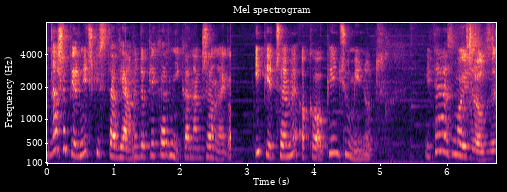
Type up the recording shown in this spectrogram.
Nasze pierniczki wstawiamy do piekarnika nagrzanego i pieczemy około 5 minut. I teraz, moi drodzy,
